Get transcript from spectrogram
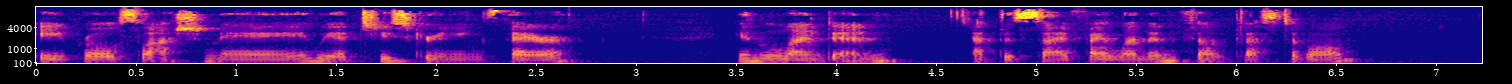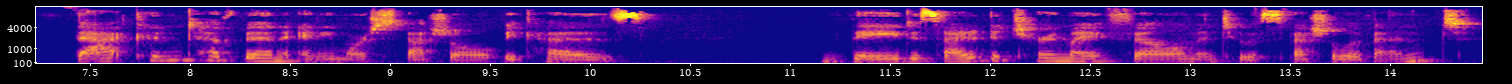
April slash May. We had two screenings there in London at the Sci Fi London Film Festival. That couldn't have been any more special because they decided to turn my film into a special event.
